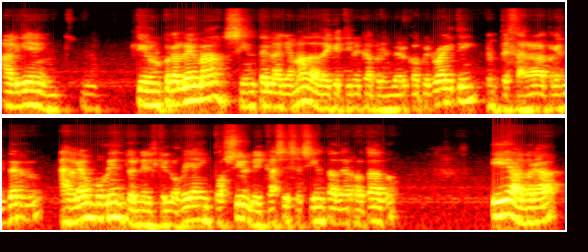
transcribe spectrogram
alguien tiene un problema, siente la llamada de que tiene que aprender copywriting, empezará a aprenderlo, habrá un momento en el que lo vea imposible y casi se sienta derrotado, y habrá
